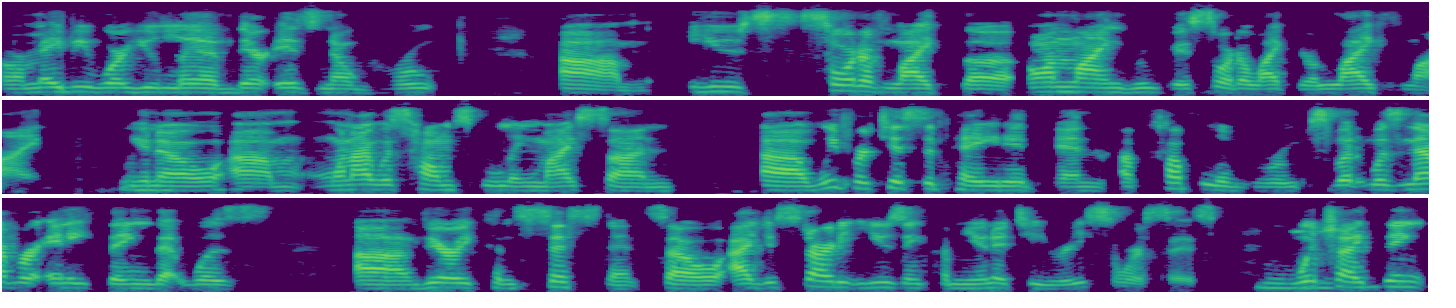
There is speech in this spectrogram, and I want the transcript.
or maybe where you live, there is no group. Um, you sort of like the online group is sort of like your lifeline. You mm-hmm. know, um, when I was homeschooling my son, uh, we participated in a couple of groups, but it was never anything that was uh, very consistent. So I just started using community resources, mm-hmm. which I think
